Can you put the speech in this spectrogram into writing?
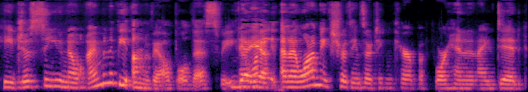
Hey, just so you know, I'm going to be unavailable this week. Yeah, I wanna, yeah. And I want to make sure things are taken care of beforehand. And I did.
